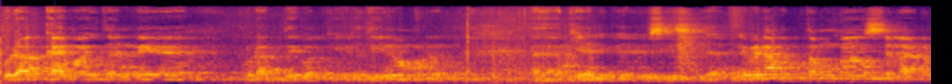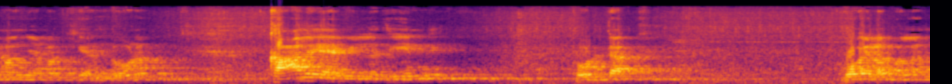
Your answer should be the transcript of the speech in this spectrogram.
ගොඩක් අය මම හිතන්නේ ගොඩක් දේවල් කියලා තියෙනවා මම කියන්නේ විශේෂ දෙයක් නෙවෙයි නමුත් තමුන්නාන්සලාට මම යමක් කියන්න ඕන කාලය ඇවිල්ලා තියෙන්නේ පොඩ්ඩක් හොයලා බලන්න.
